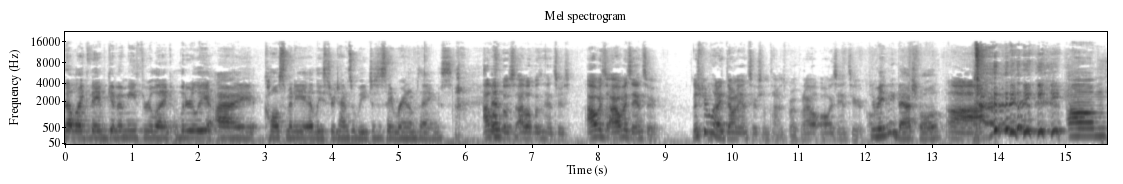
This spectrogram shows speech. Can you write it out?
that like they've given me through like literally I call Smitty at least three times a week just to say random things. I love And- those. I love those answers. I always, I always answer. There's people that I don't answer sometimes, bro, but I always answer your call. You're making me bashful. Ah, Um,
